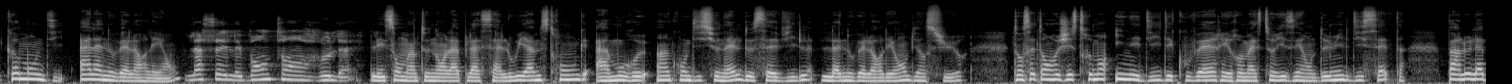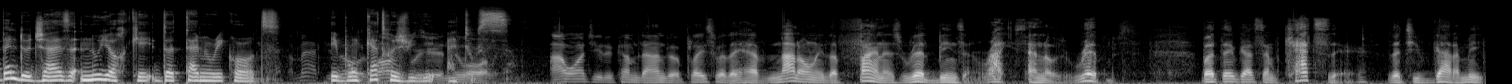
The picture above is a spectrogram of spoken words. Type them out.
comme on dit à la Nouvelle-Orléans, Laissez les bons temps rouler. laissons maintenant la place à Louis Armstrong, amoureux inconditionnel de sa ville, la Nouvelle-Orléans bien sûr, dans cet enregistrement inédit découvert et remasterisé en 2017 par le label de jazz new-yorkais Dot Time Records. Et bon 4 juillet à tous. I want you to come down to a place where they have not only the finest red beans and rice and those ribs, but they've got some cats there that you've got to meet.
